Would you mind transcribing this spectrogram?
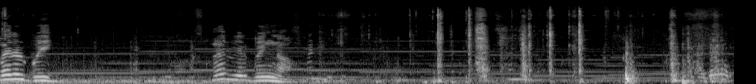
Where are going? Where we are going now? I don't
